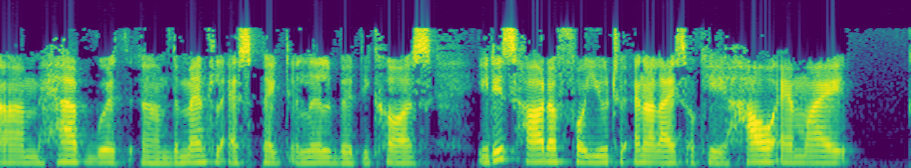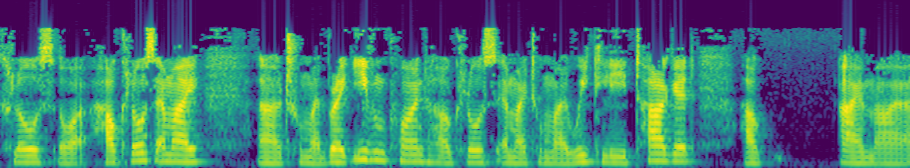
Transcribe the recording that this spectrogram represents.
um, help with um, the mental aspect a little bit because it is harder for you to analyze. Okay, how am I close or how close am I uh, to my break-even point? How close am I to my weekly target? How I'm uh,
